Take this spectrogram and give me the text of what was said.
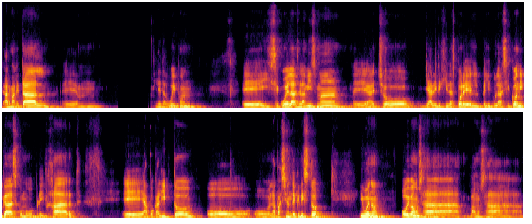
Arma Letal, eh, Lethal Weapon, eh, y secuelas de la misma. Eh, ha hecho ya dirigidas por él películas icónicas como Braveheart, eh, Apocalipto o, o, La Pasión de Cristo. Y bueno, hoy vamos a, vamos a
